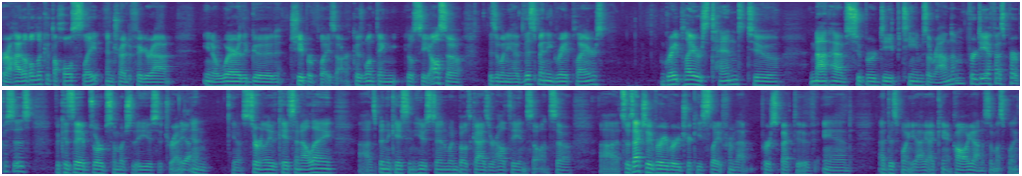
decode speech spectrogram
or a high level look at the whole slate and tried to figure out you know where the good cheaper plays are because one thing you'll see also is that when you have this many great players great players tend to not have super deep teams around them for DFS purposes because they absorb so much of the usage right yeah. and you know certainly the case in LA uh, it's been the case in Houston when both guys are healthy and so on. So uh, so it's actually a very very tricky slate from that perspective. And at this point, yeah, I, I can't call Giannis a must play.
